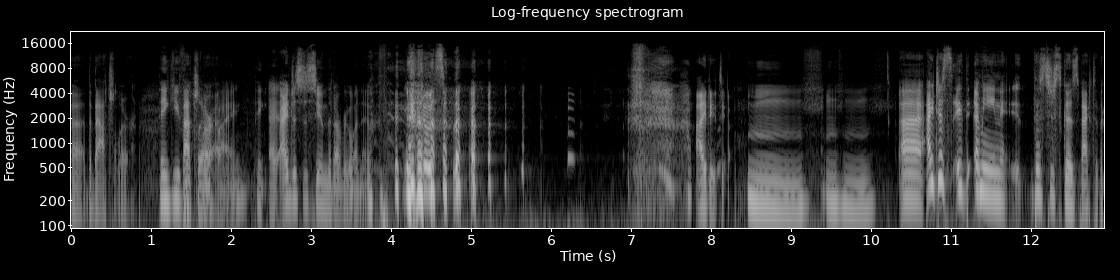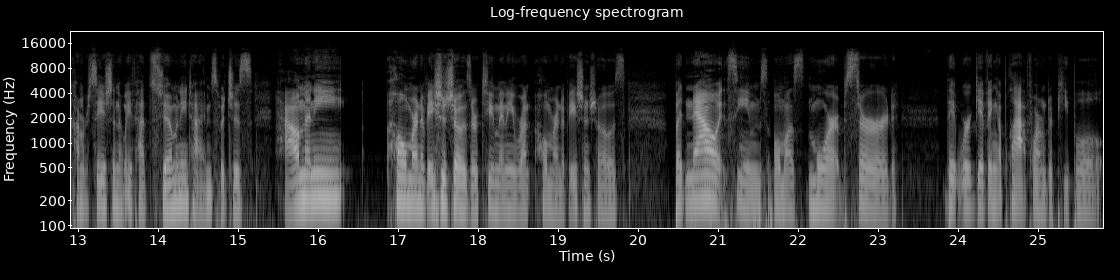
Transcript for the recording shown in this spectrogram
uh, The Bachelor. Thank you for clarifying. Thank, I, I, just assumed that everyone knows. I do too. Mm, mm-hmm. Uh, I just, it, I mean, it, this just goes back to the conversation that we've had so many times, which is how many home renovation shows are too many run- home renovation shows. But now it seems almost more absurd that we're giving a platform to people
